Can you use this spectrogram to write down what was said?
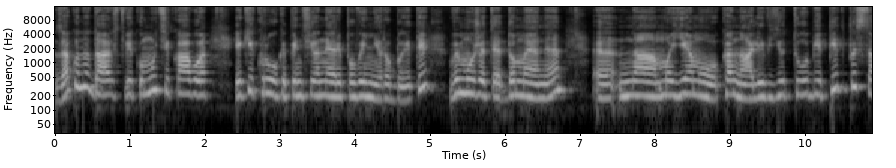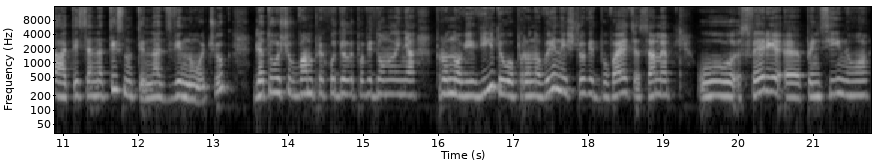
законодавстві, кому цікаво, які кроки пенсіонери повинні робити, ви можете до мене е, на моєму каналі в Ютубі підписатися, натиснути на дзвіночок для того, щоб вам приходили повідомлення про нові відео, про новини, що відбувається саме у сфері пенсійного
